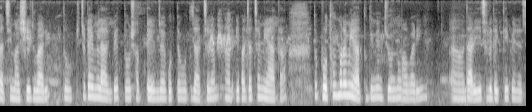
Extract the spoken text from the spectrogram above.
যাচ্ছি মাসির বাড়ি। তো কিছু টাইম লাগবে তো সবটা এনজয় করতে করতে যাচ্ছিলাম। আর এবার যাচ্ছে আমি একা। তো প্রথমবার আমি এতদিনের জন্য আহ, দাঁড়িয়েছিল, দেখতেই পেরেছ।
